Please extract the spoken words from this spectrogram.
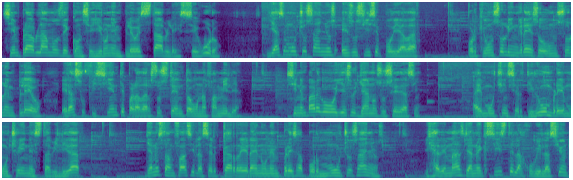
Siempre hablamos de conseguir un empleo estable, seguro. Y hace muchos años eso sí se podía dar porque un solo ingreso o un solo empleo era suficiente para dar sustento a una familia. Sin embargo, hoy eso ya no sucede así. Hay mucha incertidumbre, mucha inestabilidad. Ya no es tan fácil hacer carrera en una empresa por muchos años, y además ya no existe la jubilación.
